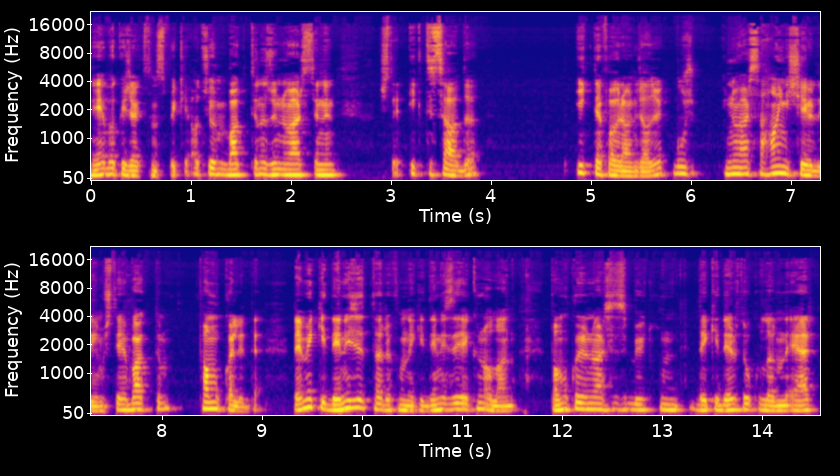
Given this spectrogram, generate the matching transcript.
Neye bakacaksınız peki? Atıyorum baktığınız üniversitenin işte iktisadı ilk defa öğrenci alacak. Bu üniversite hangi şehirdeymiş diye baktım. Pamukkale'de. Demek ki Denizli tarafındaki denize yakın olan Pamukkale Üniversitesi büyüklüğündeki devlet okullarında eğer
